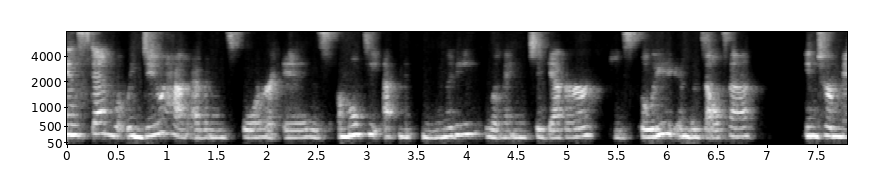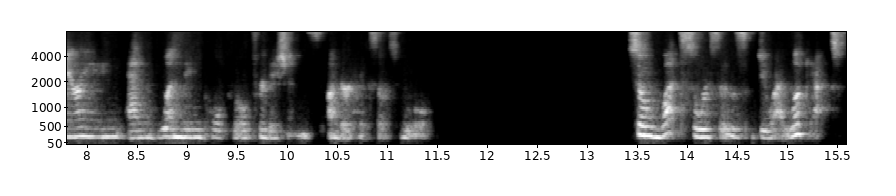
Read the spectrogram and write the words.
Instead, what we do have evidence for is a multi-ethnic community living together peacefully in the Delta, intermarrying and blending cultural traditions under Hyksos rule. So what sources do I look at?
